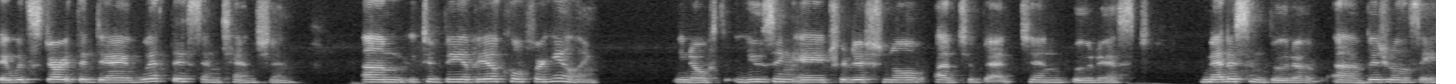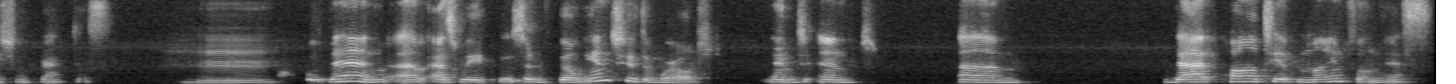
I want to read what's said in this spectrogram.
they would start the day with this intention um, to be a vehicle for healing. You know, using a traditional uh, Tibetan Buddhist medicine Buddha uh, visualization practice. Mm. Then, uh, as we sort of go into the world, and and um, that quality of mindfulness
